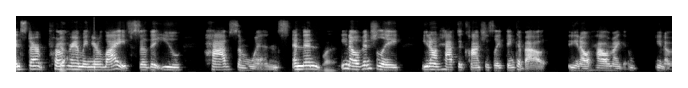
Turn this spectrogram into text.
and start programming your life so that you have some wins and then Right. you know eventually you don't have to consciously think about you know how am i you know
